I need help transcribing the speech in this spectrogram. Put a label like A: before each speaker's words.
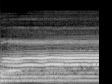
A: my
